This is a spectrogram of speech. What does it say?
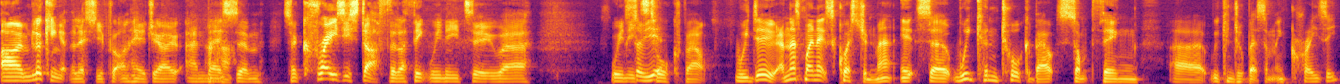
I'm looking at the list you put on here, Joe, and there's Uh-huh. some some crazy stuff that I think we need to uh, we need So, to yeah. talk about. We do, and that's my next question, Matt. It's uh, we can talk about something. Uh, we can talk about something crazy.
